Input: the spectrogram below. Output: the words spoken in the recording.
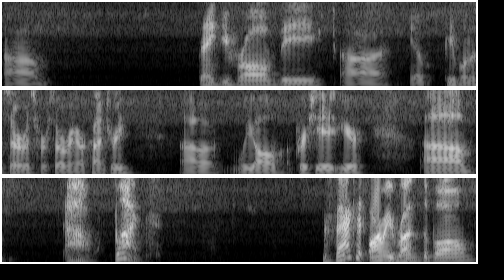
Um, thank you for all of the uh, you know people in the service for serving our country. Uh, we all appreciate it here. Um, oh, but the fact that Army runs the ball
